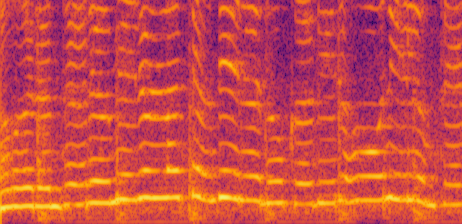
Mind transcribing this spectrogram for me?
அவரந்தரமிருள்ள சந்திரனோ கதிரோனிலும் தெள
